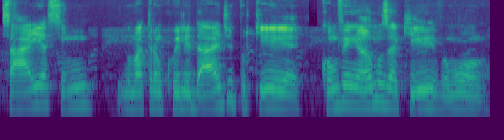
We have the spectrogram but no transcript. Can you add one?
sai assim numa tranquilidade, porque convenhamos aqui, vamos,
